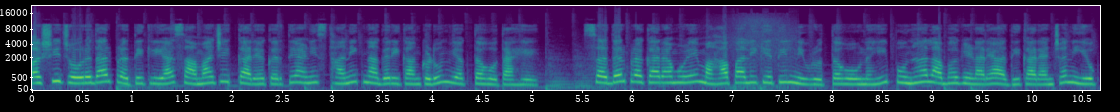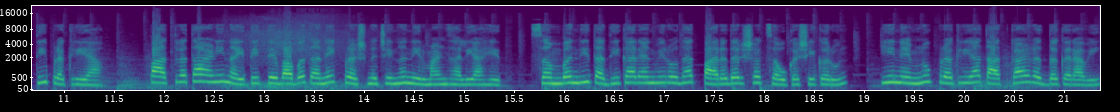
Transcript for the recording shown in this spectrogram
अशी जोरदार प्रतिक्रिया सामाजिक कार्यकर्ते आणि स्थानिक नागरिकांकडून व्यक्त होत आहे. सदर प्रकारामुळे महापालिकेतील निवृत्त होऊनही पुन्हा लाभ घेणाऱ्या अधिकाऱ्यांच्या नियुक्ती प्रक्रिया पात्रता आणि नैतिकतेबाबत अनेक प्रश्नचिन्ह निर्माण झाली आहेत. संबंधित अधिकाऱ्यांविरोधात पारदर्शक चौकशी करून ही नेमणूक प्रक्रिया तात्काळ रद्द करावी.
